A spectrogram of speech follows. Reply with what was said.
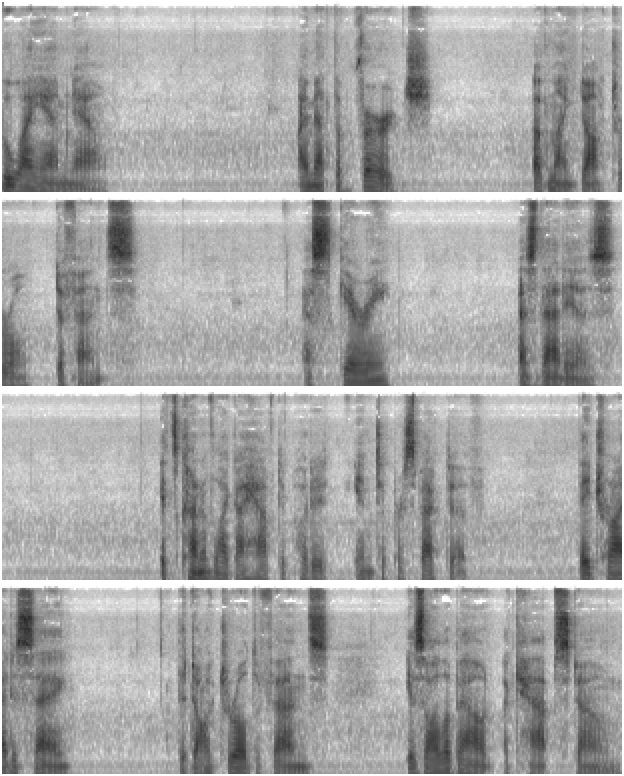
who I am now. I'm at the verge of my doctoral defense. As scary as that is, it's kind of like I have to put it into perspective. They try to say the doctoral defense is all about a capstone,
